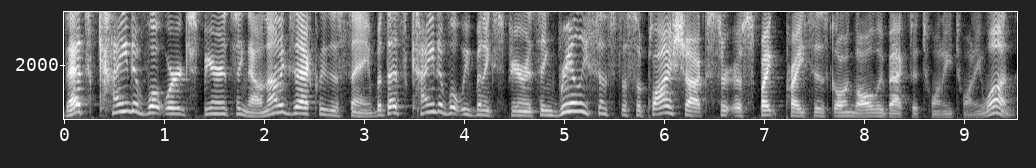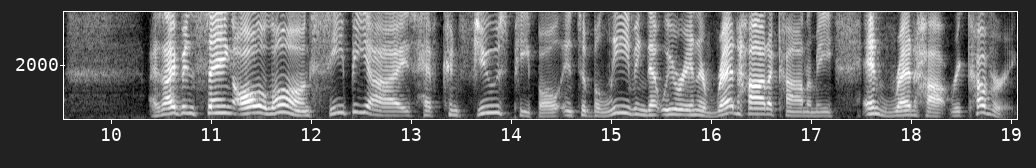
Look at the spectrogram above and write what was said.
That's kind of what we're experiencing now. Not exactly the same, but that's kind of what we've been experiencing really since the supply shock uh, spiked prices going all the way back to 2021. As I've been saying all along, CPIs have confused people into believing that we were in a red hot economy and red hot recovery,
